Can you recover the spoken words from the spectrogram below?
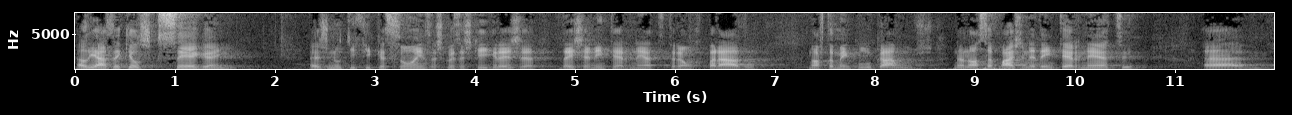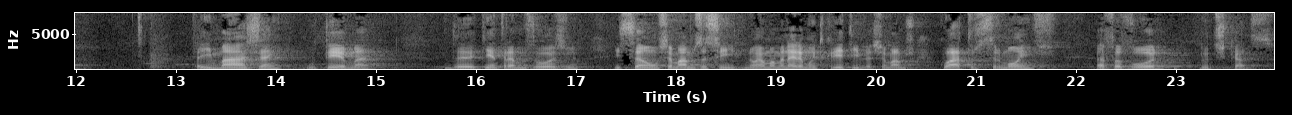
Aliás, aqueles que seguem as notificações, as coisas que a igreja deixa na internet, terão reparado. Nós também colocamos na nossa página da internet a, a imagem, o tema de que entramos hoje e são, chamamos assim, não é uma maneira muito criativa, chamamos quatro sermões a favor do descanso.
